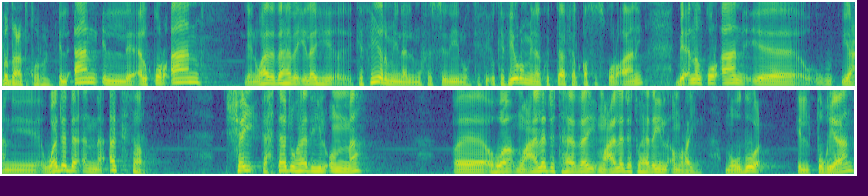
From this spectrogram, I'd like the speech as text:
بضعة قرون. الآن ال- القرآن يعني وهذا ذهب إليه كثير من المفسرين وكثير من الكتاب في القصص القرآني بأن القرآن آه، يعني وجد أن أكثر شيء تحتاجه هذه الأمة آه، هو معالجة هذي معالجة هذين الأمرين. موضوع الطغيان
